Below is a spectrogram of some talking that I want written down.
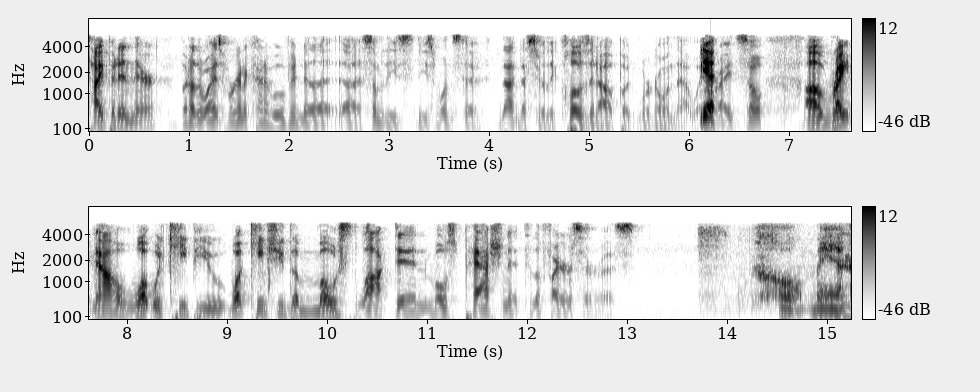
type it in there. But otherwise, we're going to kind of move into uh, some of these these ones to not necessarily close it out, but we're going that way, yeah. right? So, uh, right now, what would keep you? What keeps you the most locked in, most passionate to the fire service? Oh man,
